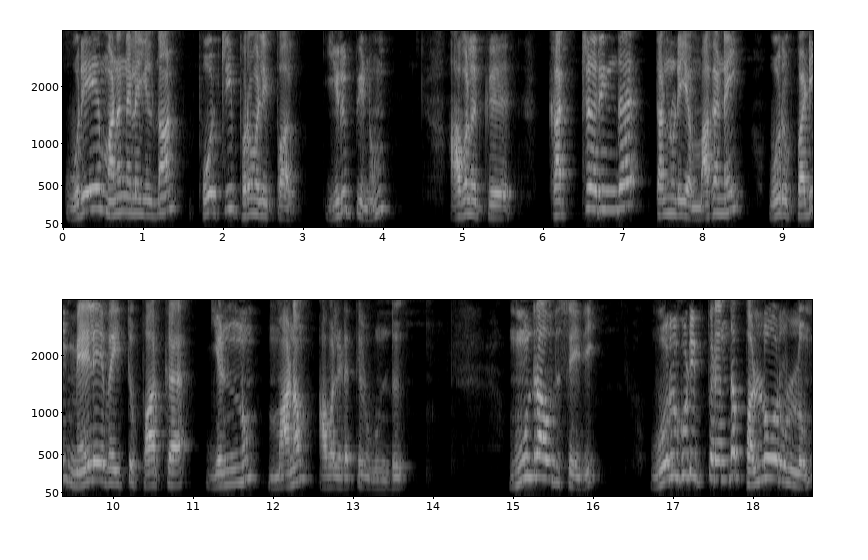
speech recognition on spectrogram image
ஒரே மனநிலையில்தான் போற்றி புறவழிப்பாள். இருப்பினும் அவளுக்கு கற்றறிந்த தன்னுடைய மகனை ஒரு படி மேலே வைத்து பார்க்க எண்ணும் மனம் அவளிடத்தில் உண்டு. மூன்றாவது செய்தி ஒரு குடி பிறந்த பல்லோருள்ளும்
